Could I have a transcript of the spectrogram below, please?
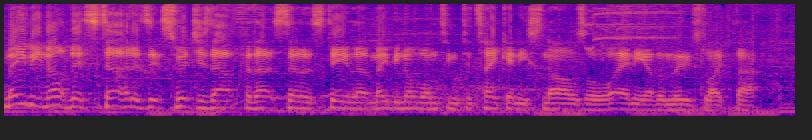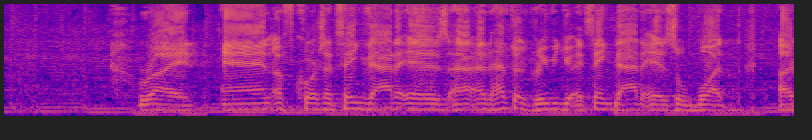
maybe not this turn as it switches out for that Celesteela, maybe not wanting to take any snarls or any other moves like that. Right, and of course, I think that is. Uh, I'd have to agree with you. I think that is what uh,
